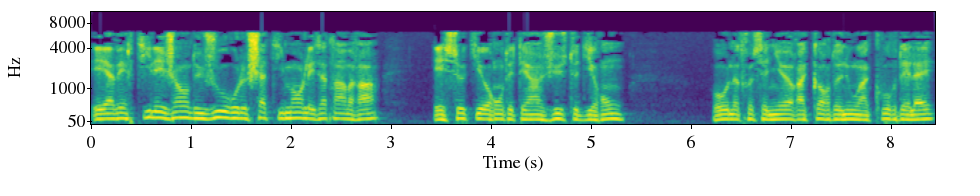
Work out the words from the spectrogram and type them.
Et avertis les gens du jour où le châtiment les atteindra, et ceux qui auront été injustes diront, Ô notre Seigneur, accorde-nous un court délai,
